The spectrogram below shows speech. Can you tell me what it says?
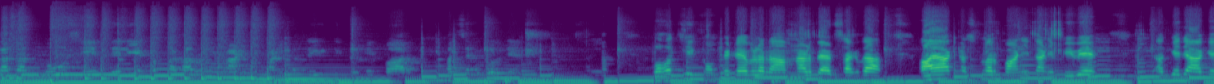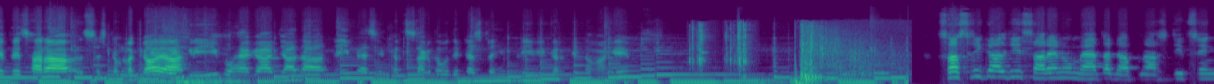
लगातार दो से डेली एक हफ्ता खा रहा हूँ पानी पानी पत्ती लीटर में बार पर सिर्फ गुर्दे हैं ਬਹੁਤ ਹੀ ਕੰਫਰਟੇਬਲ ਆਰਾਮ ਨਾਲ ਬੈਠ ਸਕਦਾ ਆਇਆ ਕਸਟਮਰ ਪਾਣੀ ਧਾਣੀ ਪੀਵੇ ਅੱਗੇ ਜਾ ਕੇ ਤੇ ਸਾਰਾ ਸਿਸਟਮ ਲੱਗਾ ਹੋਇਆ ਗਰੀਬ ਹੈਗਾ ਜ਼ਿਆਦਾ ਨਹੀਂ ਪੈਸੇ ਖਰਚ ਸਕਦਾ ਉਹਦੇ ਟੈਸਟ ਅਸੀਂ ਫ੍ਰੀ ਵੀ ਕਰਕੇ ਦਵਾਂਗੇ ਸਤਿ ਸ੍ਰੀ ਅਕਾਲ ਜੀ ਸਾਰਿਆਂ ਨੂੰ ਮੈਂ ਤੁਹਾਡਾ ਆਪਣਾ ਅਰਸ਼ਦੀਪ ਸਿੰਘ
